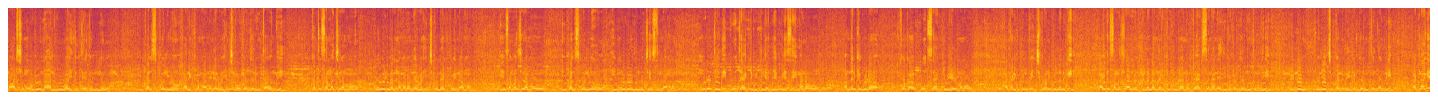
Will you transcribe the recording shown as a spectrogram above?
మార్చి మూడు నాలుగు ఐదు తేదీల్లో పల్స్ పోలియో కార్యక్రమాన్ని నిర్వహించుకోవటం జరుగుతూ ఉంది. గత సంవత్సరము కోవిడ్ వలన మనం నిర్వహించుకోలేకపోయినాము. ఈ సంవత్సరము ఈ పల్స్ పోలియో ఈ మూడు రోజుల్లో చేస్తున్నాము. మూడో తేదీ బూత్ యాక్టివిటీ అని చెప్పేసి మనం అందరికీ కూడా ఒక బూత్స్ యాక్టివే మనం అక్కడికి పిలిపించుకొని పిల్లలకి ఐదు సంవత్సరాల్లో పిల్లలందరికీ కూడాను వ్యాక్సిన్ అనేది ఇవ్వటం జరుగుతుంది. రెండు పోలియో చుక్కలను వేయటం జరుగుతుందండి. అట్లాగే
